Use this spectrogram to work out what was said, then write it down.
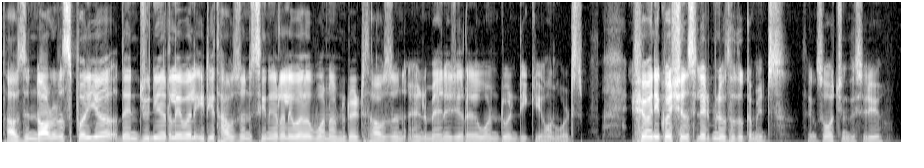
thousand dollars per year then junior level 80,000 senior level 100,000 and manager level 120k onwards. If you have any questions let me know through the comments. Thanks for watching this video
